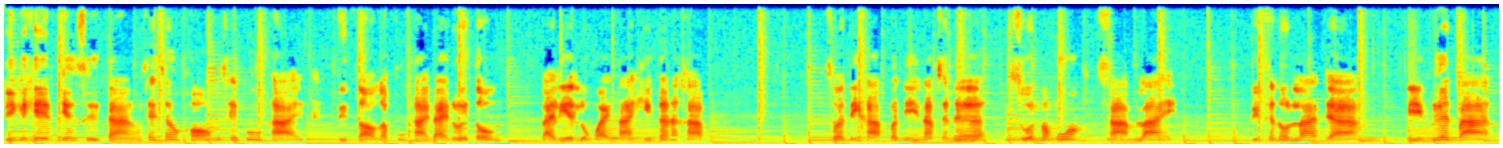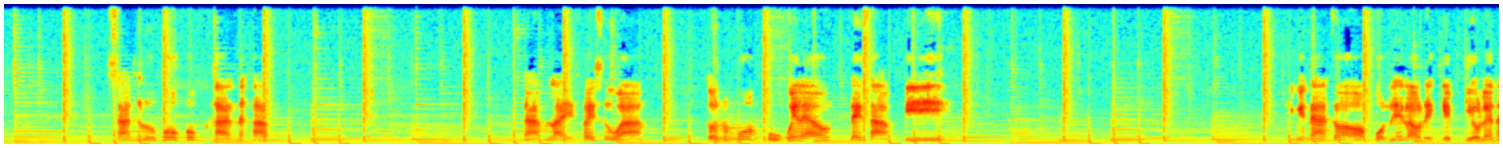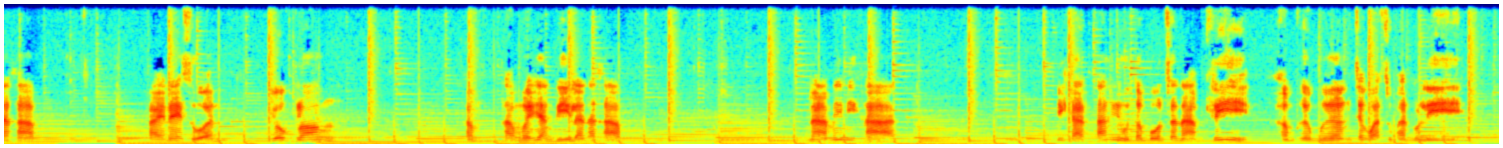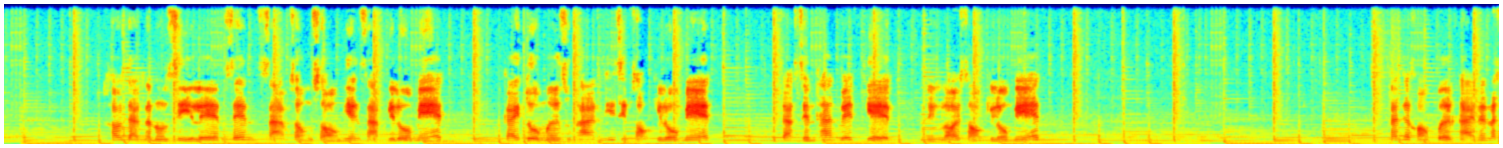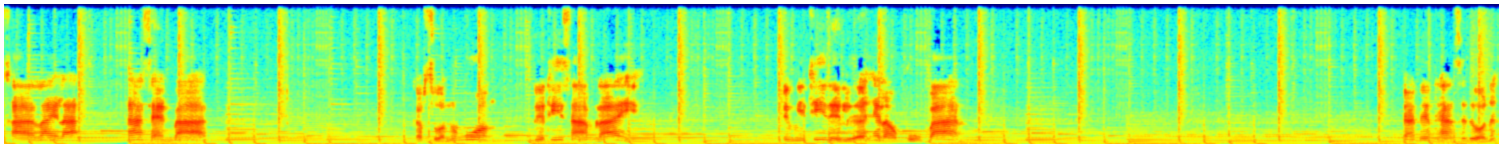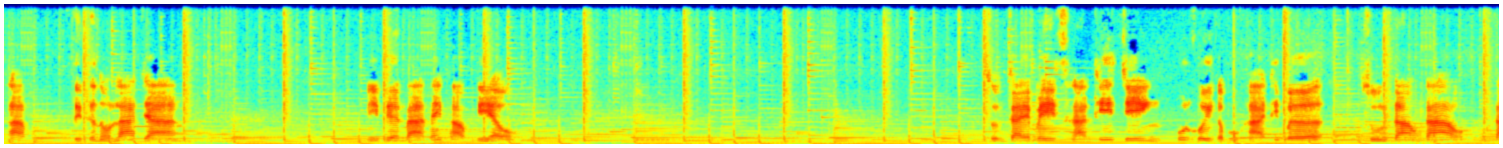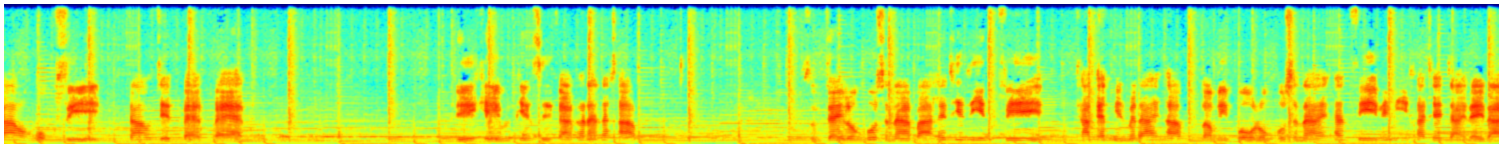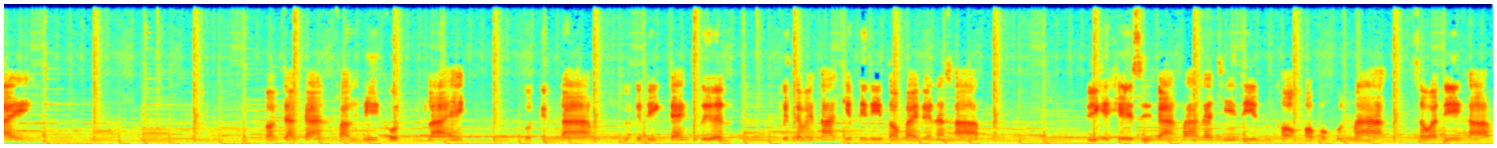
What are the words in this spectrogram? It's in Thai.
DKK เพียงสื่อกลางไม่ใช่เจ้าของไม่ใช่ผู้ขาย ติดต่อกับผู้ขายได้โดยตรง รายละเอียดลงไว้ใต้คลิปแล้วนะครับ สวัสดีครับ วันนี้นำเสนอ สวนมะม่วง 3 ไร่ ติดถนนลาดยาง มีเพื่อนบ้าน สาธารณูปโภคครบครันนะครับ น้ำไหลไฟสว่าง ต้นมะม่วงปลูกไว้แล้วได้ 3 ปี ไม่นานก็ออกผลให้เราได้เก็บเกี่ยวแล้วนะครับ ภายในสวนยกล่องทำทำไว้อย่างดีแล้วนะครับ น้ำไม่มีขาด พิกัดตั้งอยู่ตำบลสนามคลี่อำเภอเมือง จังหวัดสุพรรณบุรี เข้าจากถนน4เลนเส้น 322 เพียง 3 กิโลเมตร ใกล้ตัวเมืองสุพรรณ22 กิโลเมตร จากเซ็นทรัลเวสเกต 102 กิโลเมตร เจ้าของเปิดขายในราคาไร่ละ500,000บาท กับสวนมะม่วงเนื้อที่ 3 ไร่ยังมีที่เหลือให้เราปลูกบ้าน การเดินทางสะดวกนะครับ ติดถนนลาดยาง มีเพื่อนบ้านไม่เปล่าเปลี่ยว สนใจไปสถานที่จริง พูดคุยกับผู้ขายที่เบอร์ 099 964 9788 DK มันเพียงสื่อกลางเท่านั้นนะครับ สนใจลงโฆษณาบ้านและที่ดินฟรี ทักแอดมินมาได้ครับ เรามีโปรลงโฆษณาให้ท่านฟรีไม่มีค่าใช้จ่ายใด ๆ ก่อนจากการฝากพี่กดไลค์ กดติดตาม กดกระดิ่งแจ้งเตือน เพื่อจะไม่พลาดคลิปดีๆต่อไปด้วยนะครับ DKK สื่อกลางบ้านและที่ดินขอขอบพระคุณมาก สวัสดีครับ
